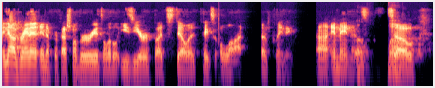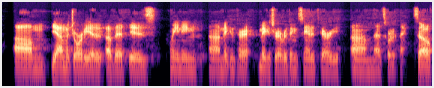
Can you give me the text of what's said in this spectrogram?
and now, granted, in a professional brewery, it's a little easier, but still, it takes a lot of cleaning uh, and maintenance. So, um, yeah, majority of it is cleaning, uh, making sure making sure everything's sanitary, um, that sort of thing. So,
